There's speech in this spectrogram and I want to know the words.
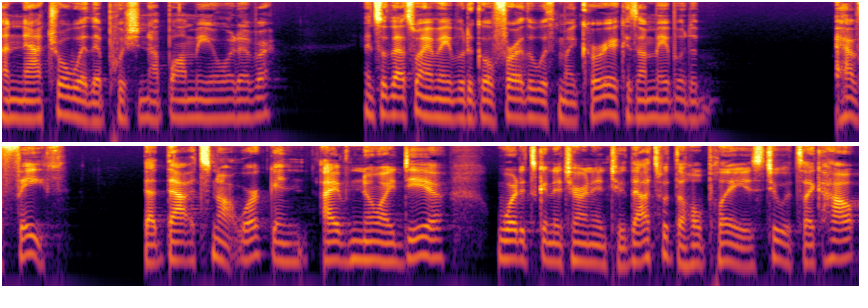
unnatural, where they're pushing up on me or whatever. And so that's why I'm able to go further with my career because I'm able to have faith that that's not working. I have no idea what it's going to turn into. That's what the whole play is too. It's like how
